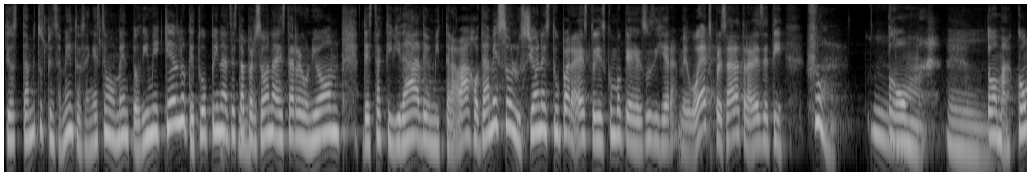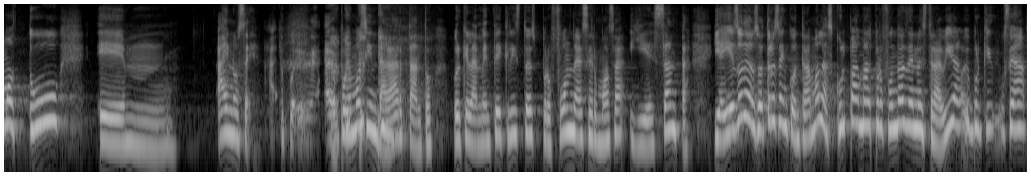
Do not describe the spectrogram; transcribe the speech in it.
Dios, dame tus pensamientos en este momento. Dime qué es lo que tú opinas de esta persona, de esta reunión, de esta actividad, de mi trabajo. Dame soluciones tú para esto. Y es como que Jesús dijera, me voy a expresar a través de ti. Mm. Toma, mm. toma. Como tú... Em, ay, no sé, eh, podemos indagar tanto, porque la mente de Cristo es profunda, es hermosa y es santa. Y ahí es donde nosotros encontramos las culpas más profundas de nuestra vida. Porque, o sea,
